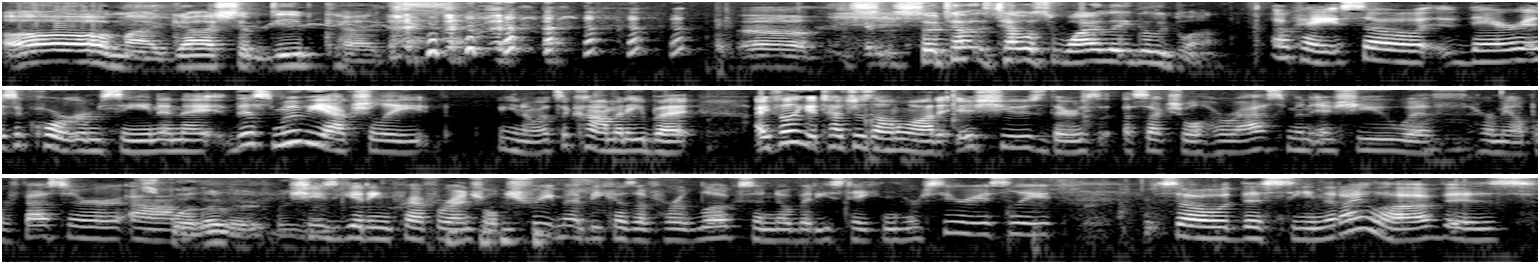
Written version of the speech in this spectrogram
oh my gosh, some deep cuts. Uh, So tell tell us why Legally Blonde. Okay, so there is a courtroom scene, and I, this movie actually, you know, it's a comedy, but I feel like it touches on a lot of issues. There's a sexual harassment issue with her male professor. Um, Spoiler alert. but She's getting preferential treatment because of her looks, and nobody's taking her seriously. So the scene that I love is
